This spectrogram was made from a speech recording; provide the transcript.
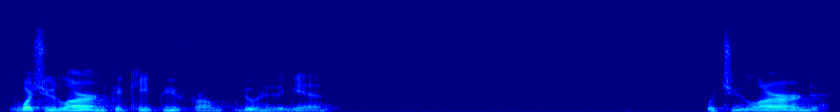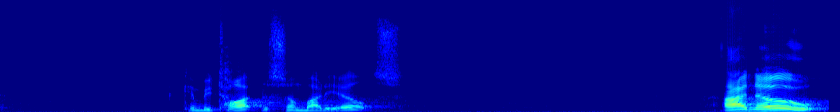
Because what you learned could keep you from doing it again. What you learned can be taught to somebody else. I know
